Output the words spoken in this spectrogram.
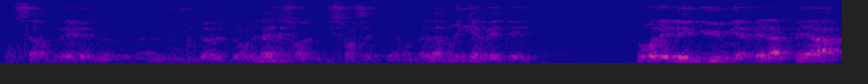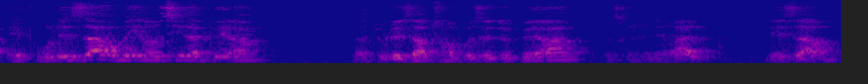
conservées euh, de longue date, ils sont dispensées de PA. On a appris qu'il y avait des pour les légumes, il y avait la PA, et pour les arbres, il y a aussi la PA. Pas tous les arbres sont imposés de PA, parce qu'en général, les arbres,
